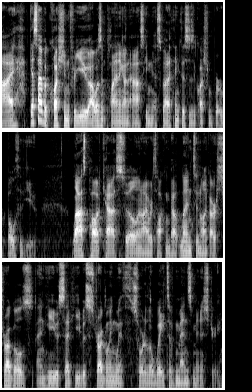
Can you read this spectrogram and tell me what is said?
I guess I have a question for you. I wasn't planning on asking this, but I think this is a question for both of you. Last podcast, Phil and I were talking about Lent and like our struggles, and he said he was struggling with sort of the weight of men's ministry.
